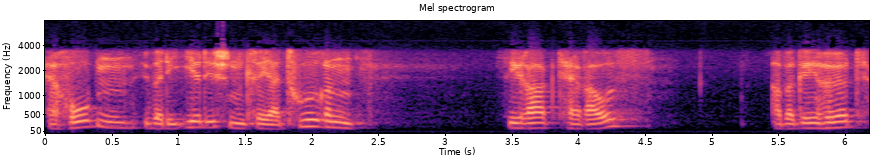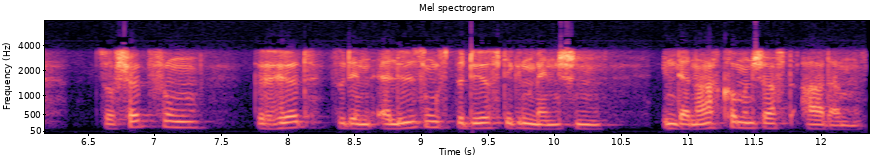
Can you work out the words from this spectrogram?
erhoben über die irdischen Kreaturen. Sie ragt heraus, aber gehört zur Schöpfung, gehört zu den erlösungsbedürftigen Menschen in der Nachkommenschaft Adams.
